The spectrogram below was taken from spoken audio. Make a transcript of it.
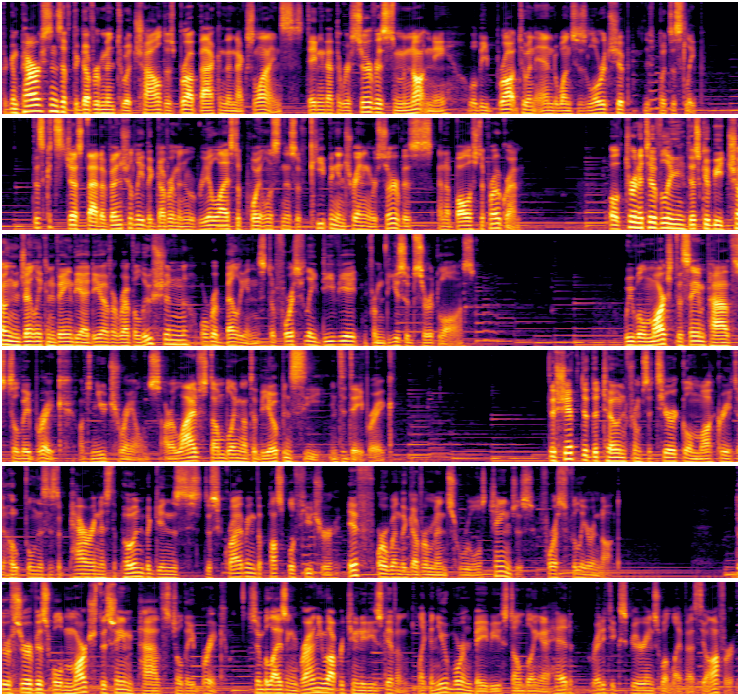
The comparisons of the government to a child is brought back in the next lines, stating that the reservist's monotony will be brought to an end once his lordship is put to sleep. This could suggest that eventually the government will realize the pointlessness of keeping and training reservists and abolish the program. Alternatively, this could be Cheng gently conveying the idea of a revolution or rebellions to forcefully deviate from these absurd laws. We will march the same paths till they break onto new trails, our lives stumbling onto the open sea into daybreak. The shift of the tone from satirical mockery to hopefulness is apparent as the poem begins describing the possible future if or when the government's rules changes, forcefully or not. Their service will march the same paths till they break, symbolizing brand new opportunities given, like a newborn baby stumbling ahead, ready to experience what life has to offer.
